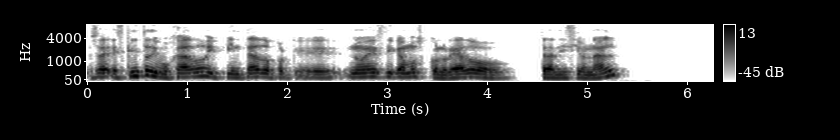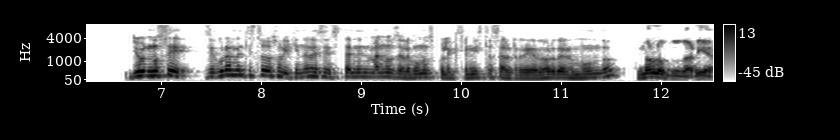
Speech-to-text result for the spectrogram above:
O sea, escrito, dibujado y pintado, porque no es, digamos, coloreado tradicional. Yo no sé, seguramente estos originales están en manos de algunos coleccionistas alrededor del mundo. no lo dudaría,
